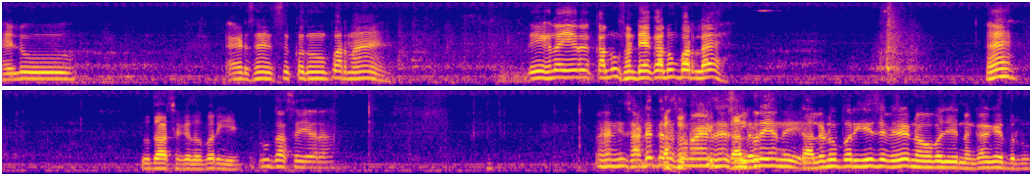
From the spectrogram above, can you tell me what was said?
ਹੈਲੋ ਐਡਸੈਂਸ ਕਦੋਂ ਭਰਨਾ ਹੈ ਦੇਖ ਲੈ ਯਾਰ ਕੱਲ ਨੂੰ ਸੰਡੇ ਕੱਲ ਨੂੰ ਭਰ ਲੈ। ਹੈ? ਤੂੰ ਦੱਸ ਕਦੋਂ ਭਰੀਏ? ਤੂੰ ਦੱਸ ਯਾਰ। ਨਹੀਂ 350 ਨਾਲ ਹੀ ਭਰੇ ਜਾਂਦੇ। ਕੱਲ ਨੂੰ ਭਰੀਏ ਸਵੇਰੇ 9 ਵਜੇ ਲੰਘਾਂਗੇ ਇਧਰ ਨੂੰ।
